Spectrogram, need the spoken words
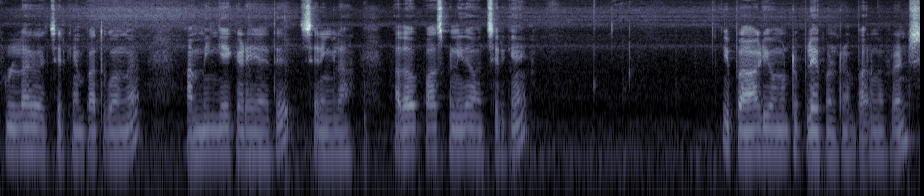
ஃபுல்லாக வச்சுருக்கேன் பார்த்துக்கோங்க. அம்மிங்கே கிடையாது. சரிங்களா? அதாவது பாஸ் பண்ணி தான் வச்சுருக்கேன். இப்போ ஆடியோ மட்டும் ப்ளே பண்ணுறேன் பாருங்கள் ஃப்ரெண்ட்ஸ்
